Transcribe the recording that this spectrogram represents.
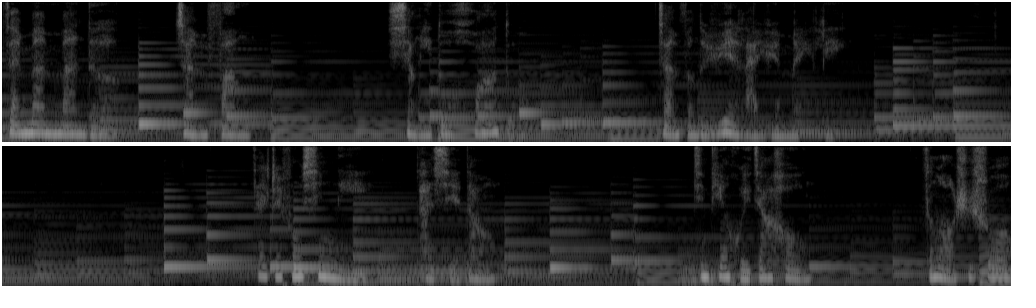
在慢慢的绽放，像一朵花朵，绽放的越来越美丽。在这封信里，他写道：“今天回家后，曾老师说，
